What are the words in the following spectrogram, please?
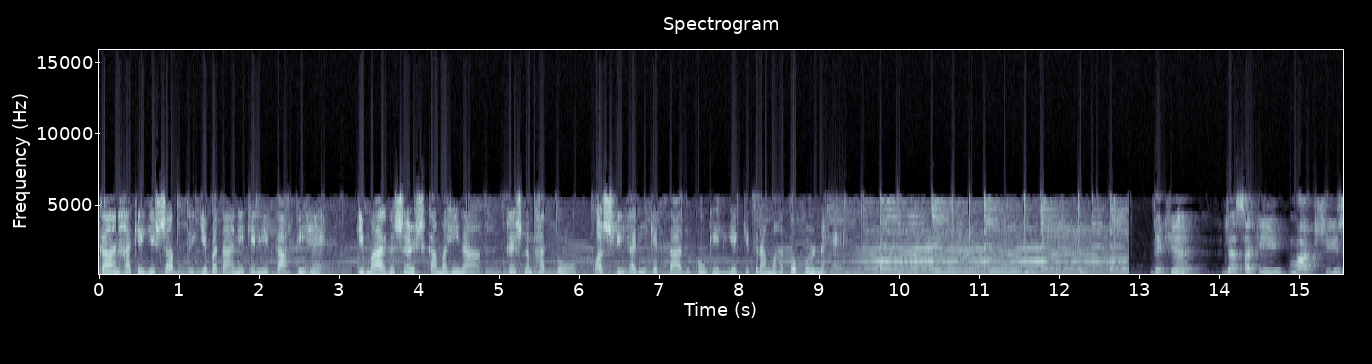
कान्हा के ये शब्द ये बताने के लिए काफ़ी हैं कि मार्गशीर्ष का महीना कृष्ण भक्तों और श्री हरि के साधकों के लिए कितना महत्वपूर्ण है। देखिए, जैसा कि मार्गशीर्ष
